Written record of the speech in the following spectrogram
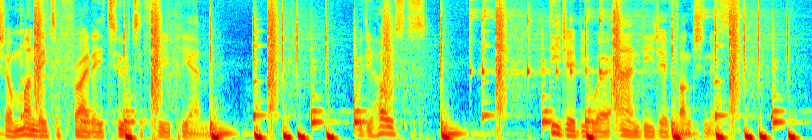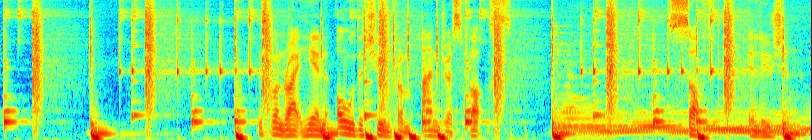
show Monday to Friday, 2 to 3 p.m. With your hosts, DJ Beware and DJ Functionist. This one right here, an older tune from Andres Fox Soft Illusion.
